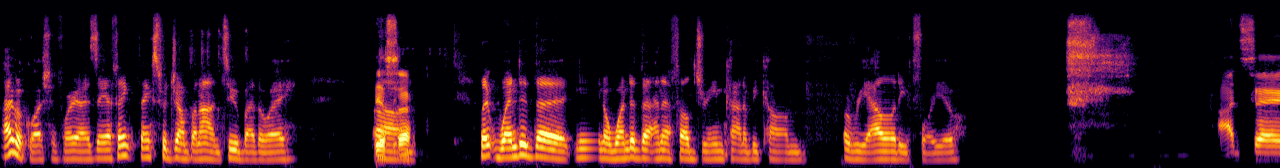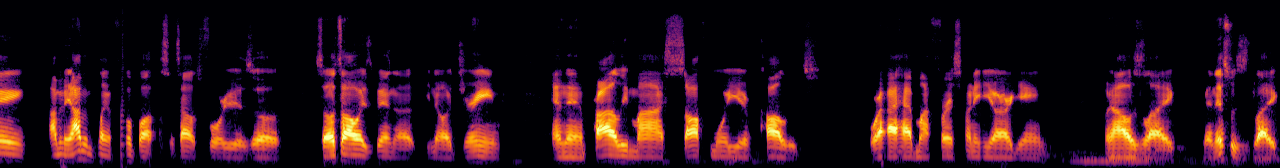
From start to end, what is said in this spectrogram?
I have a question for you, Isaiah. Thank, thanks for jumping on too, by the way. Yes, sir. Like when did the you know when did the NFL dream kind of become a reality for you? I'd say, I mean, I've been playing football since I was four years old, so it's always been a you know a dream. And then probably my sophomore year of college, where I had my first hundred yard game, when I was like, man, this was like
